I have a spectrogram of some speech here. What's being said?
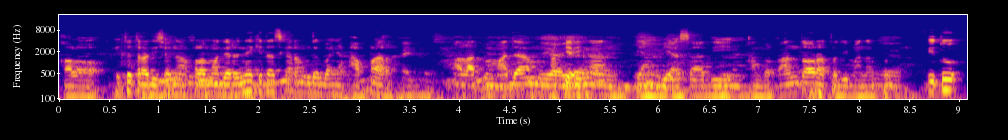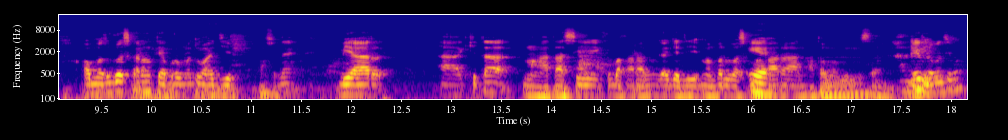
kalau itu tradisional. Kalau modernnya kita sekarang udah banyak apar. Alat pemadam api ringan yang biasa di kantor-kantor atau di mana pun. Itu kalau menurut gue sekarang tiap rumah itu wajib. Maksudnya biar uh, kita mengatasi kebakaran nggak jadi memperluas Iya. kebakaran atau mobil besar. Harganya berapa sih bang?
